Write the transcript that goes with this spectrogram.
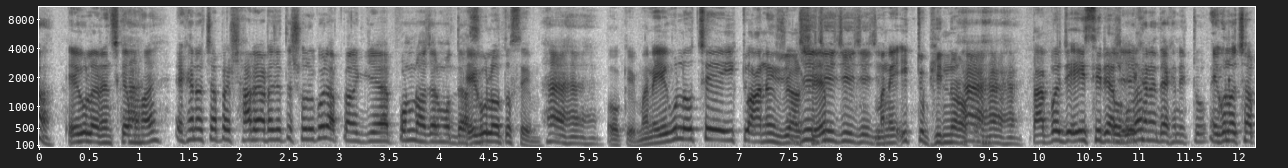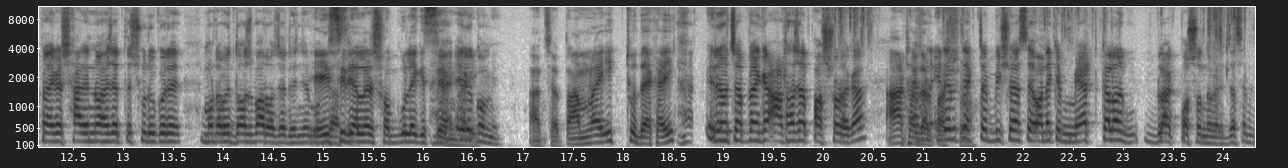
না? এগুলো রেঞ্জ কেমন হয়। এখানে হচ্ছে আপনার সাড়ে আট হাজার থেকে শুরু করে আপনার গিয়ে পনেরো হাজার মধ্যে আছে। এগুলো তো সেম হ্যাঁ হ্যাঁ হ্যাঁ। ওকে মানে এগুলো হচ্ছে একটু আনইউজুয়াল জি জি জি মানে একটু ভিন্ন রকম। হ্যাঁ, হ্যাঁ, হ্যাঁ। তারপর যে এই সিরিয়ালগুলো এখানে দেখেন একটু। এগুলো হচ্ছে আপনার সাড়ে নয় হাজার থেকে শুরু করে মোটামুটি দশ বারো হাজার রেঞ্জের এই। সিরিয়ালের সবগুলো কি সেম হ্যাঁ, এরকমই। আচ্ছা তো আমরা একটু দেখাই। হ্যাঁ, এটা হচ্ছে আপনাকে আট হাজার পাঁচশো টাকা। 8,500 এখন এটার একটা বিষয় আছে অনেকে ম্যাট কালার ব্ল্যাক পছন্দ করে। জাস্ট আমি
